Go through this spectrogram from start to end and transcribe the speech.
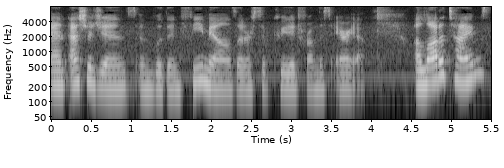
and estrogens and within females that are secreted from this area. A lot of times,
